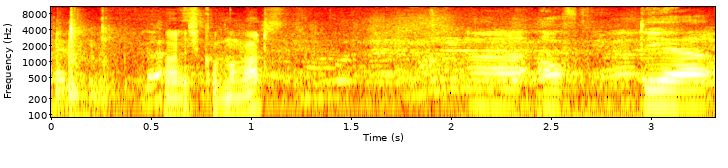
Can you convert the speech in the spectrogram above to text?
Campingplatz. Ich guck mal gerade. Äh, auf der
